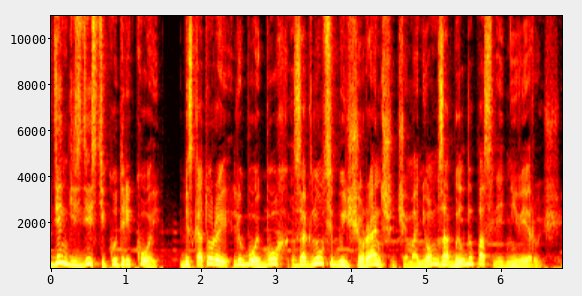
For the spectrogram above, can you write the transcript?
Деньги здесь текут рекой, без которой любой бог загнулся бы еще раньше, чем о нем забыл бы последний верующий.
